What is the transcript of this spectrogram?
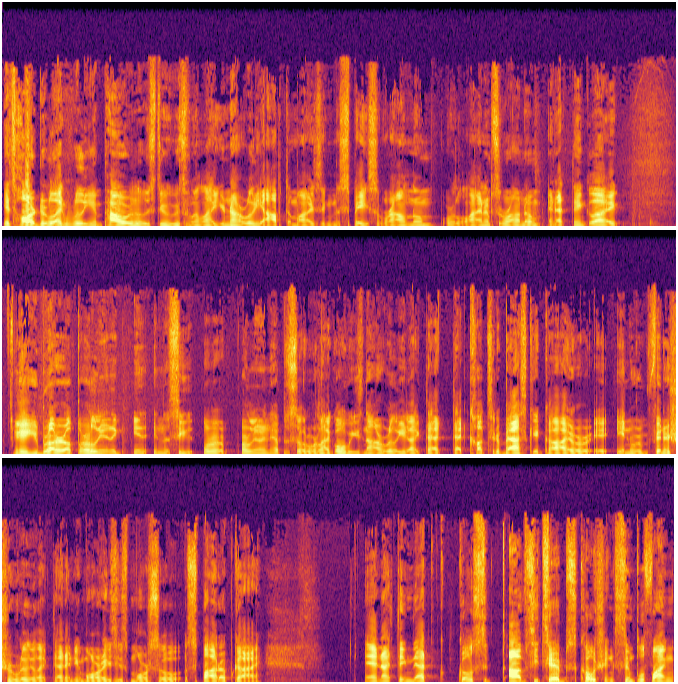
It's hard to like really empower those dudes when like you're not really optimizing the space around them or the lineups around them, and I think like yeah, you brought it up early in in, in the season or earlier in the episode where like Obi's not really like that that cut to the basket guy or in room finisher really like that anymore. He's just more so a spot up guy, and I think that goes to obviously Thibs coaching, simplifying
